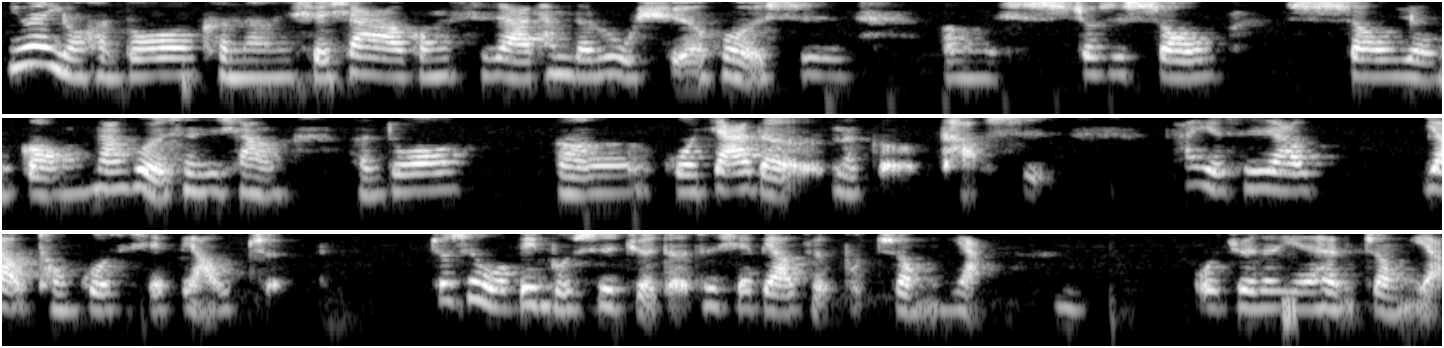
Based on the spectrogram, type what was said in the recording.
因为有很多可能学校、公司啊，他们的入学或者是呃，就是收收员工，那或者甚至像很多呃国家的那个考试，它也是要要通过这些标准。就是我并不是觉得这些标准不重要，我觉得也很重要。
